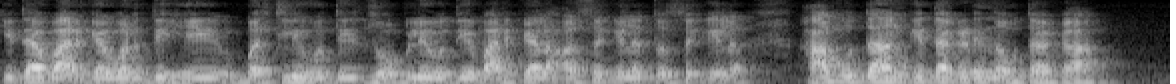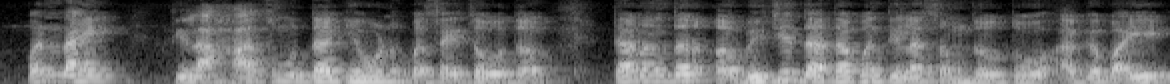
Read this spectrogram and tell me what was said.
की त्या बारक्यावरती ही बसली होती झोपली होती बारक्याला असं केलं तसं केलं. हा मुद्दा अंकिताकडे नव्हता का? पण नाही. तिला हाच मुद्दा घेऊन बसायचं होतं. त्यानंतर अभिजित दादा पण तिला समजवतो अगं बाई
